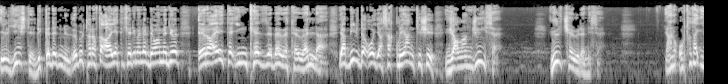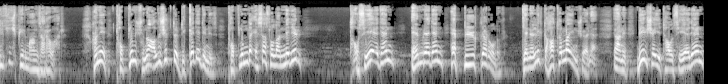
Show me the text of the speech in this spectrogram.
ilginçtir. Dikkat edin. Öbür tarafta ayet-i kerimeler devam ediyor. Eraeyte inkezzebe ve tevella. Ya bir de o yasaklayan kişi yalancı ise, yüz çeviren ise. Yani ortada ilginç bir manzara var. Hani toplum şuna alışıktır. Dikkat ediniz. Toplumda esas olan nedir? Tavsiye eden, emreden hep büyükler olur. Genellikle hatırlayın şöyle. Yani bir şeyi tavsiye eden,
